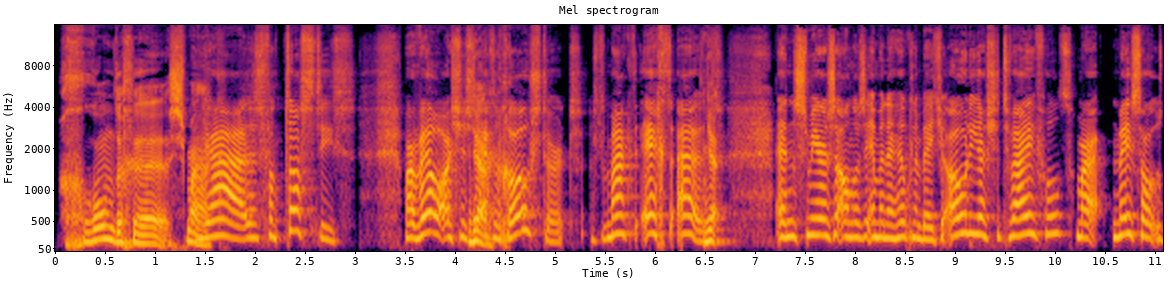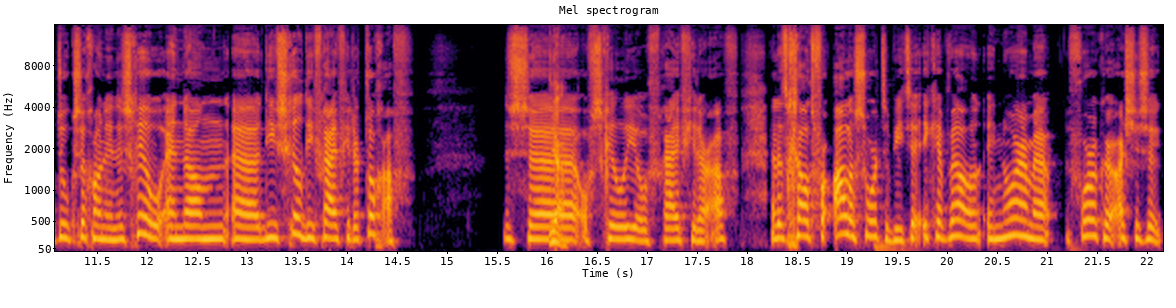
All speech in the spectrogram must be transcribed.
grondige smaak. Ja, dat is fantastisch. Maar wel als je ze Ja. echt roostert. Het maakt echt uit. Ja. En smeer ze anders in met een heel klein beetje olie als je twijfelt. Maar meestal doe ik ze gewoon in de schil. En dan eh, die schil die wrijf je er toch af. Dus, eh, Ja. Of schil je of wrijf je eraf. En dat geldt voor alle soorten bieten. Ik heb wel een enorme voorkeur als je ze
